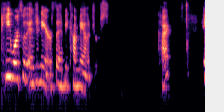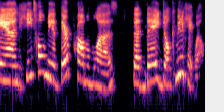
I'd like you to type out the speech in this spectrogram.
he works with engineers that have become managers. Okay. And he told me that their problem was that they don't communicate well.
